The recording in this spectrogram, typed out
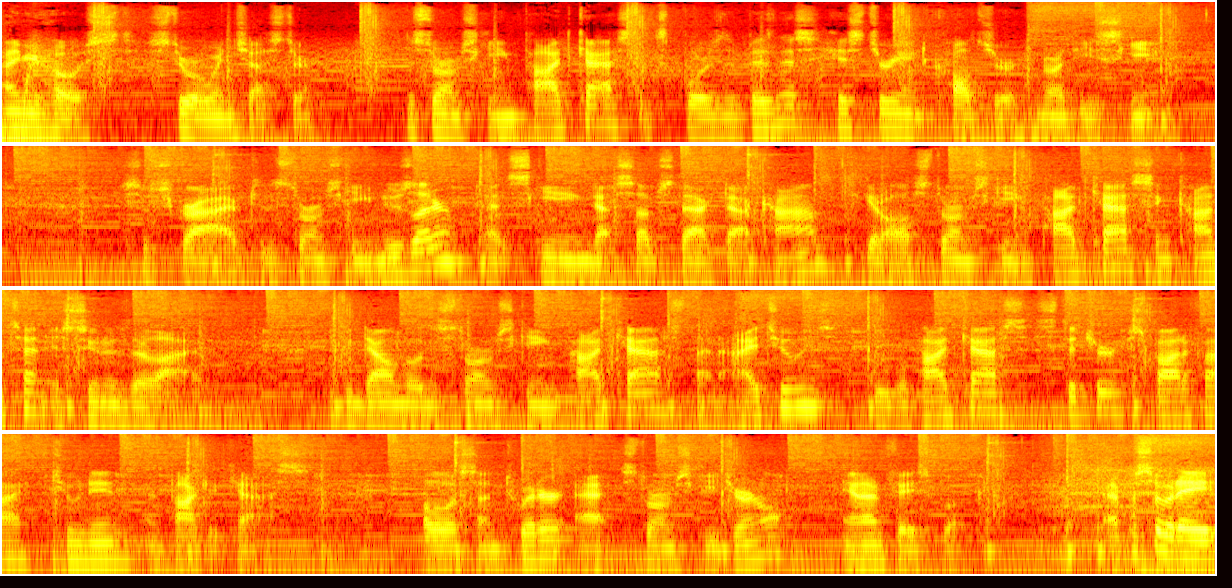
I'm your host, Stuart Winchester. The Storm Skiing Podcast explores the business, history, and culture of Northeast skiing. Subscribe to the Storm Skiing newsletter at skiing.substack.com to get all Storm Skiing podcasts and content as soon as they're live. You can download the Storm Skiing Podcast on iTunes, Google Podcasts, Stitcher, Spotify, TuneIn, and Pocket Casts. Follow us on Twitter at Storm Ski Journal and on Facebook. Episode 8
